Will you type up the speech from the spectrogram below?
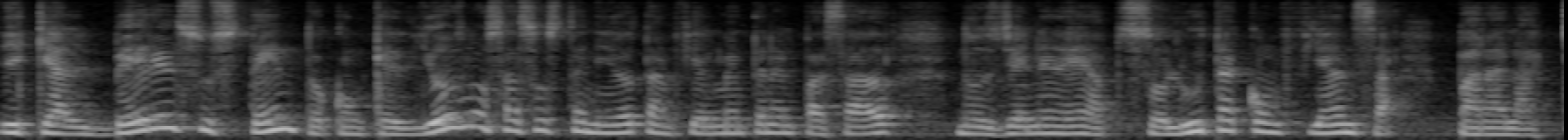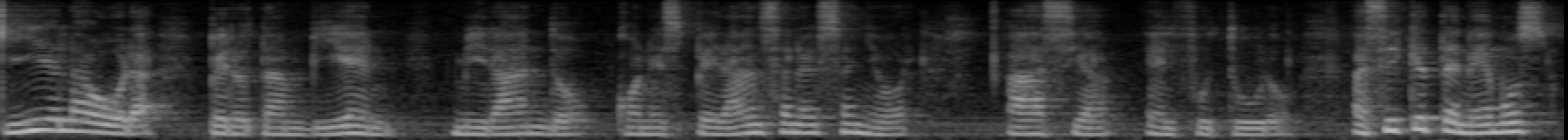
y que al ver el sustento con que Dios nos ha sostenido tan fielmente en el pasado, nos llene de absoluta confianza para el aquí y el ahora, pero también mirando con esperanza en el Señor hacia el futuro. Así que tenemos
